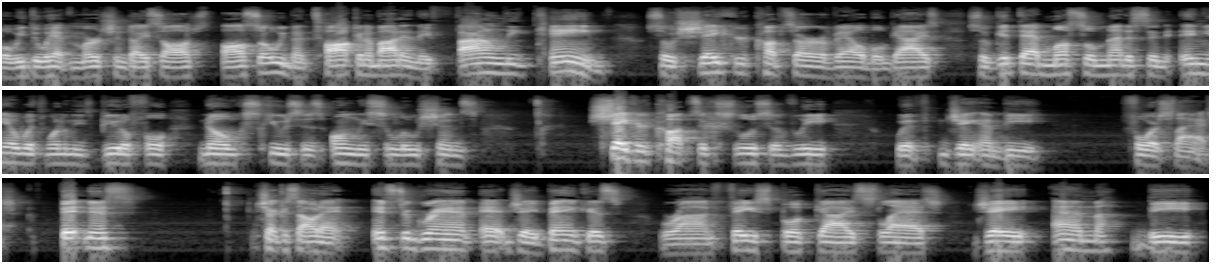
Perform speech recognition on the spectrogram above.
But we do have merchandise also. We've been talking about it, and they finally came. So shaker cups are available, guys. So get that muscle medicine in you with one of these beautiful, no excuses, only solutions. Shaker cups exclusively with JMB forward slash fitness. Check us out at Instagram at JBankus. We're on Facebook, guys, slash JMB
